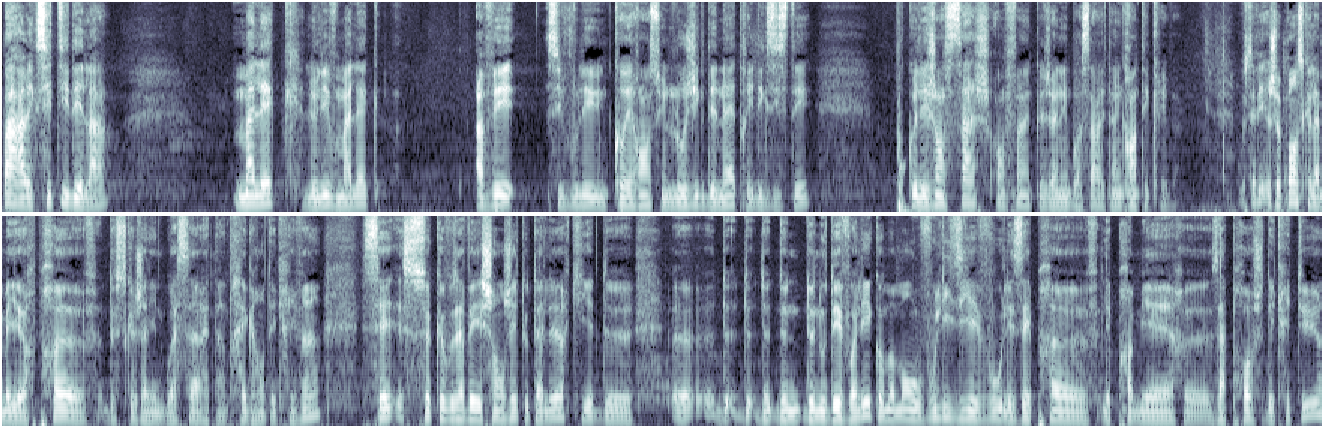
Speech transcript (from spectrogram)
part avec cette idée-là, Malek, le livre Malek avait, si vous voulez, une cohérence, une logique des naître et d'exister pour que les gens sachent enfin que Jeanne Boissard est un grand écrivain. Vous savez, je pense que la meilleure preuve de ce que Janine Boissard est un très grand écrivain, c'est ce que vous avez échangé tout à l'heure, qui est de, euh, de, de, de, nous dévoiler qu'au moment où vous lisiez, vous, les épreuves, les premières euh, approches d'écriture,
